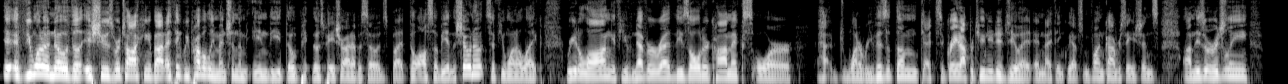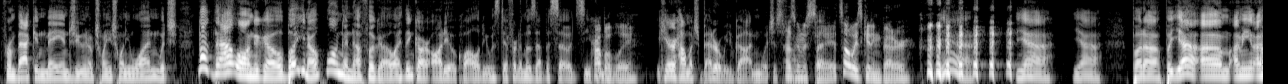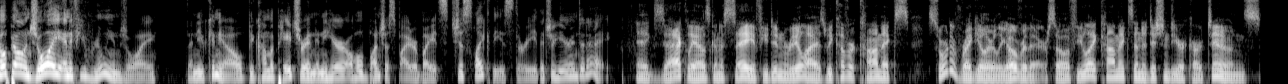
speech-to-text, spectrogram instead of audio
If you want to know the issues we're talking about, I think we probably mentioned them in the those Patreon episodes, but they'll also be in the show notes if you want to like read along. If you've never read these older comics or ha- want to revisit them, it's a great opportunity to do it. And I think we have some fun conversations. Um, these are originally from back in May and June of 2021, which not that long ago, but you know, long enough ago. I think our audio quality was different in those episodes. So you can Probably. hear how much better we've gotten, which is I was going to say, it's always getting better. yeah yeah yeah but uh but yeah um i mean i hope y'all enjoy and if you really enjoy then you can you know become a patron and hear a whole bunch of spider bites just like these three that you're hearing today exactly. I was going to say, if you didn't realize, we cover comics sort of regularly over there. So if you like comics in addition to your cartoons,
